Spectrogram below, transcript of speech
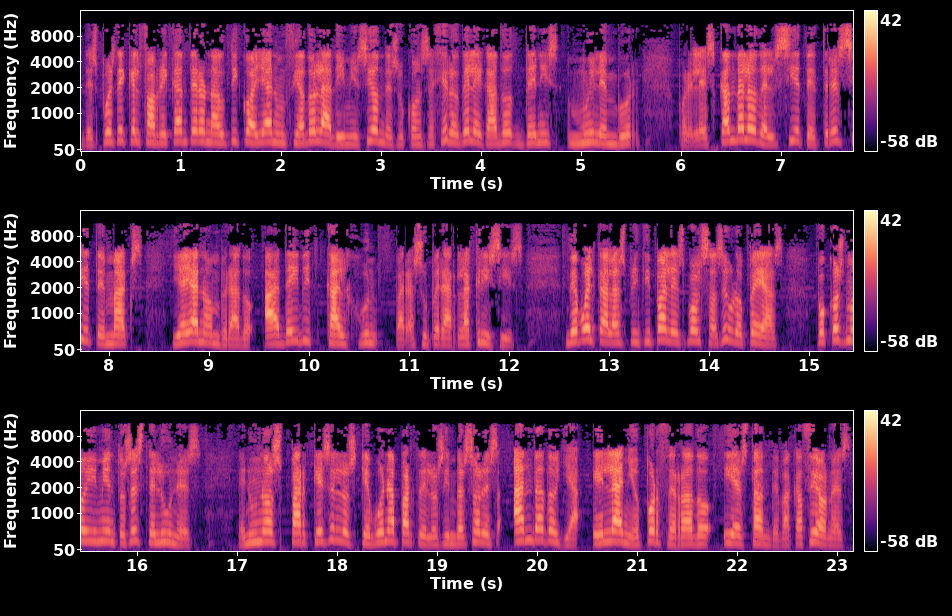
después de que el fabricante aeronáutico haya anunciado la dimisión de su consejero delegado, Denis Muilenburg, por el escándalo del 737 MAX y haya nombrado a David Calhoun para superar la crisis. De vuelta a las principales bolsas europeas, pocos movimientos este lunes en unos parques en los que buena parte de los inversores han dado ya el año por cerrado y están de vacaciones.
